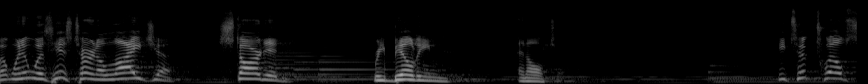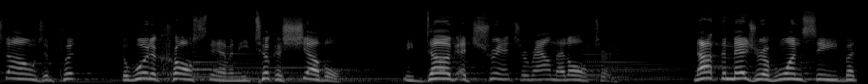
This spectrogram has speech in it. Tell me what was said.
But when it was his turn, Elijah started rebuilding an altar. He took 12 stones and put the wood across them, and he took a shovel and he dug a trench around that altar. Not the measure of one seed, but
